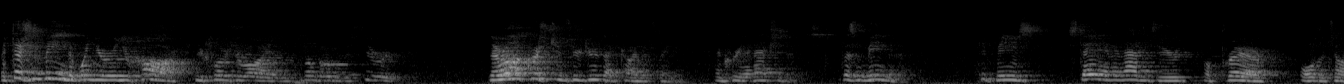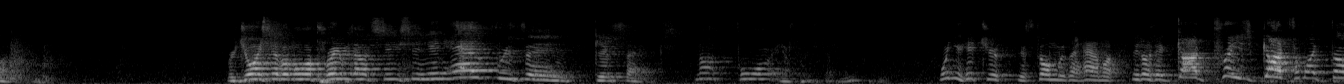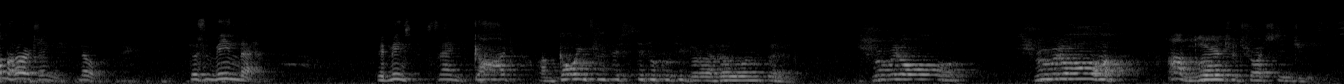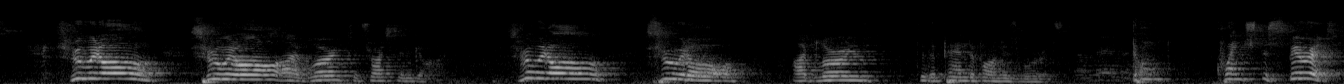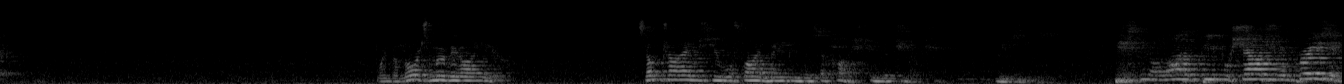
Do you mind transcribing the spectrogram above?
It doesn't mean that when you're in your car, you close your eyes and slump over the steering. There are Christians who do that kind of thing and create accidents. It doesn't mean that. It means stay in an attitude of prayer all the time. Rejoice evermore, pray without ceasing, in everything give thanks. Not for everything. When you hit your, your thumb with a hammer, you don't say, God, praise God for my thumb hurting. No. it Doesn't mean that. It means, thank God I'm going through this difficulty, but I know one thing. Through it all, through it all, I've learned to trust in Jesus. Through it all, through it all, I've learned to trust in God. Through it all, through it all, I've learned to depend upon his words. Amen. Don't quench the spirit. When the Lord's moving on you, sometimes you will find maybe there's a hush in the church meetings. There's been a lot of people shouting and praising.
